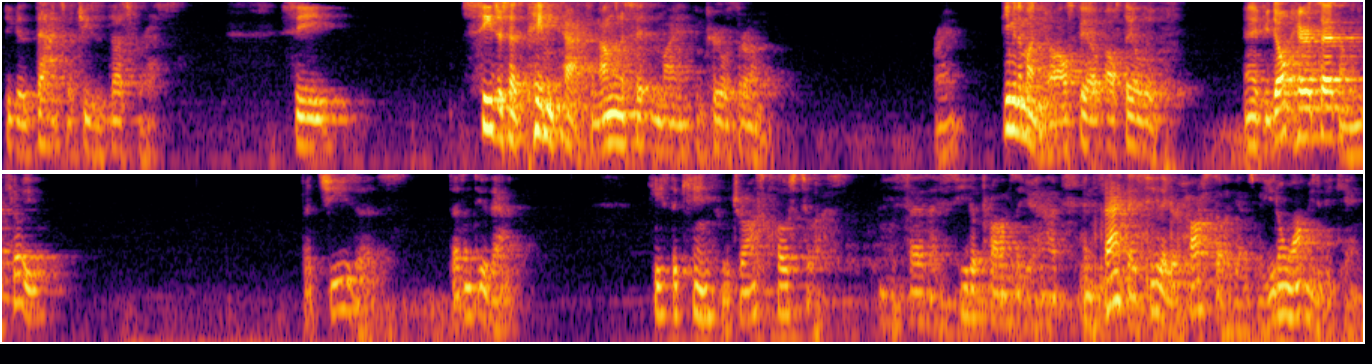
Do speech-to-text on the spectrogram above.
Because that's what Jesus does for us. See, Caesar says, pay me tax and I'm going to sit in my imperial throne. Right? Give me the money. I'll stay, I'll stay aloof. And if you don't, Herod says, I'm going to kill you. But Jesus doesn't do that. He's the king who draws close to us. And he says, I see the problems that you have. In fact, I see that you're hostile against me. You don't want me to be king.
